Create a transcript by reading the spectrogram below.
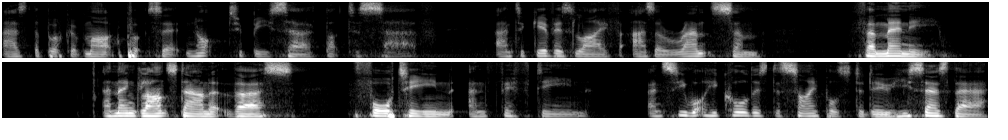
as the book of Mark puts it, not to be served, but to serve, and to give his life as a ransom for many. And then glance down at verse 14 and 15 and see what he called his disciples to do. He says there,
